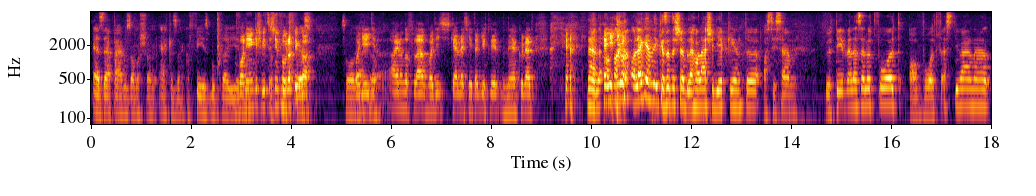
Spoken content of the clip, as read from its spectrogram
ezzel párhuzamosan elkezdenek a Facebookra írni. Van ilyen kis vicces infografika? szolgálatra. Hogy így Island of Love, vagy így kell egy hét együtt nélküled. Nem, de a, a, a legemlékezetesebb lehalás egyébként azt hiszem 5 évvel ezelőtt volt a Volt Fesztiválnál,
